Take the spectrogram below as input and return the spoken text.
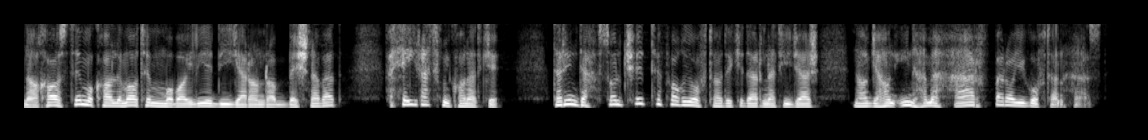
ناخواسته مکالمات موبایلی دیگران را بشنود و حیرت می کند که در این ده سال چه اتفاقی افتاده که در نتیجهش ناگهان این همه حرف برای گفتن هست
